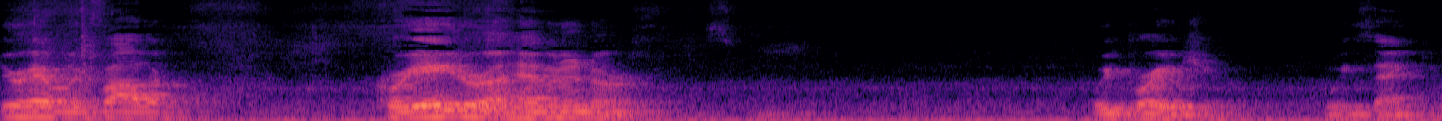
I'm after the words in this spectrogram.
Dear Heavenly Father, Creator of heaven and earth, we praise you. We thank you.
